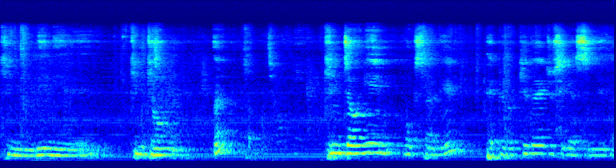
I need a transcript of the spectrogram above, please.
김민희, 김정, 응? 김정희 목사님 대표로 기도해 주시겠습니다.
